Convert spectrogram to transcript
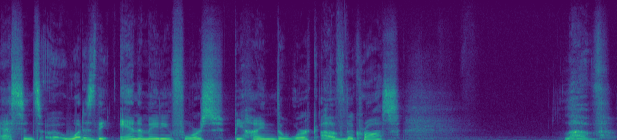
essence? Uh, what is the animating force behind the work of the cross? love.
